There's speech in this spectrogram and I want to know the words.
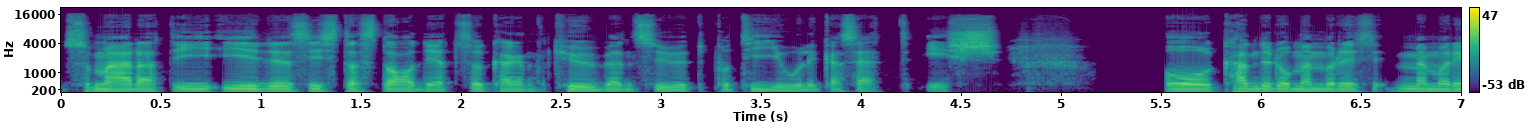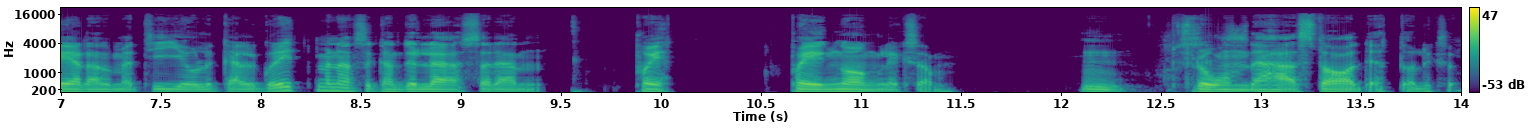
Som är att i, i det sista stadiet så kan kuben se ut på tio olika sätt, ish. Och kan du då memorera de här tio olika algoritmerna så kan du lösa den på, ett, på en gång liksom. Mm. Från det här stadiet då liksom.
